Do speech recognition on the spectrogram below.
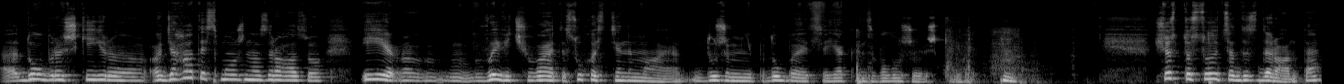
е, добре шкірою, одягатись можна зразу, і е, ви відчуваєте, сухості немає. Дуже мені подобається, як він зволожує шкіру. Що стосується дезодоранта,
